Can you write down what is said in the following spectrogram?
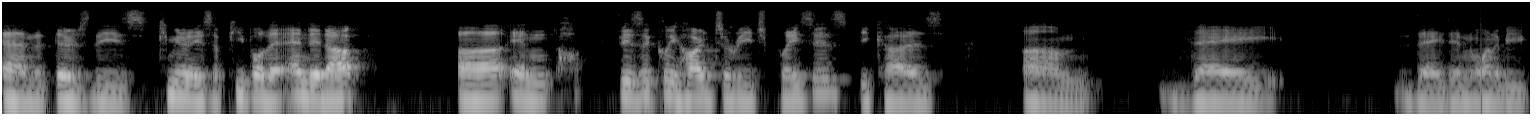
and that there's these communities of people that ended up uh, in physically hard to reach places because um, they they didn't want to be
